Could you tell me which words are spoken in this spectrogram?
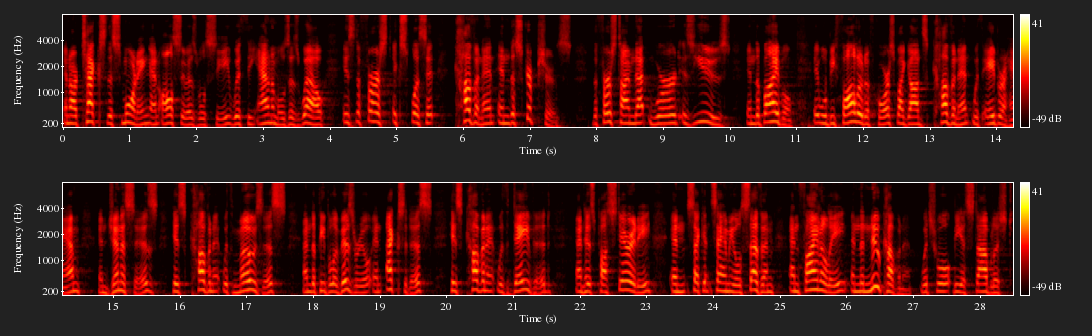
in our text this morning, and also, as we'll see, with the animals as well, is the first explicit covenant in the scriptures. The first time that word is used in the Bible. It will be followed, of course, by God's covenant with Abraham in Genesis, his covenant with Moses and the people of Israel in Exodus, his covenant with David, and his posterity in 2 Samuel 7, and finally in the new covenant, which will be established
